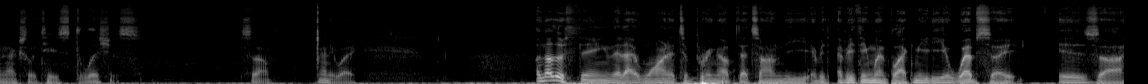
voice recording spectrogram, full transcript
It actually tastes delicious. So, anyway another thing that I wanted to bring up that's on the Everything Went Black Media website is uh,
